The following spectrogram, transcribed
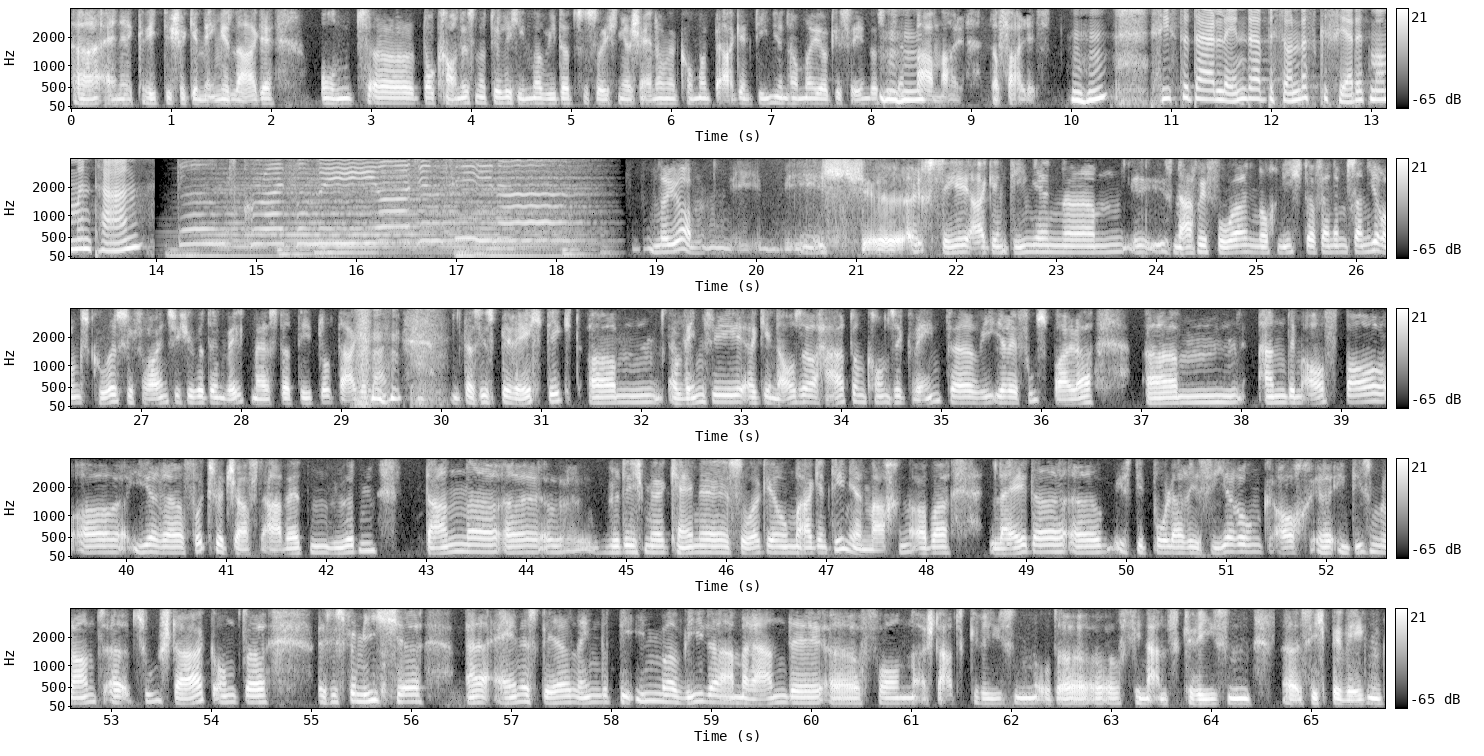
äh, eine kritische Gemengelage und äh, da kann es natürlich immer wieder zu solchen Erscheinungen kommen. Bei Argentinien haben wir ja gesehen, dass mhm. das ein mhm. paar Mal der Fall ist. Mhm. Siehst du da Länder besonders gefährdet momentan? Don't cry for me, Argentina. Naja, ich äh, sehe, Argentinien ähm, ist nach wie vor noch nicht auf einem Sanierungskurs. Sie freuen sich über den Weltmeistertitel tagelang. das ist berechtigt. Ähm, wenn sie äh, genauso hart und konsequent äh, wie ihre Fußballer ähm, an dem Aufbau äh, ihrer Volkswirtschaft arbeiten würden, dann äh, äh, würde ich mir keine Sorge um Argentinien machen. Aber leider äh, ist die Polarisierung auch äh, in diesem Land äh, zu stark und äh, es ist für mich äh, äh eines der Länder, die immer wieder am Rande äh, von Staatskrisen oder äh, Finanzkrisen äh, sich bewegen.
